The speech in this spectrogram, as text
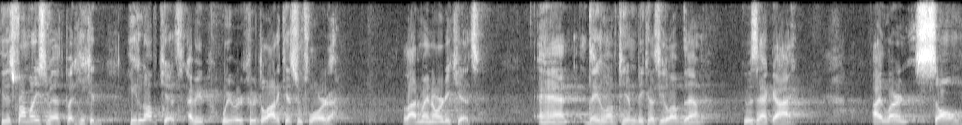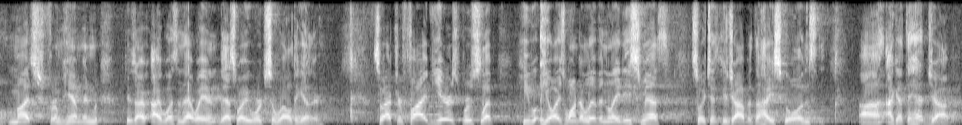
he was from Ladysmith, but he could he loved kids. I mean, we recruited a lot of kids from Florida, a lot of minority kids, and they loved him because he loved them. He was that guy. I learned so much from him, and because I, I wasn't that way, and that's why we worked so well together. So after five years, Bruce left. He, he always wanted to live in Ladysmith, so he took the job at the high school, and uh, I got the head job.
